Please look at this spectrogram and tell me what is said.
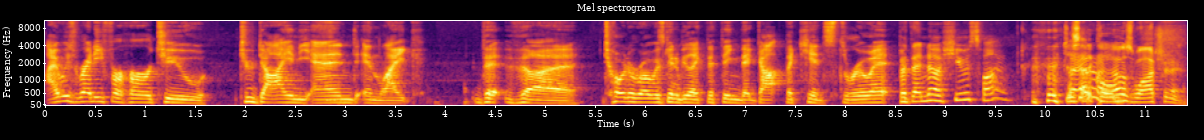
I was ready for her to to die in the end, and like the the Totoro was gonna be like the thing that got the kids through it. But then no, she was fine. Just I, had a don't know, I was watching it.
